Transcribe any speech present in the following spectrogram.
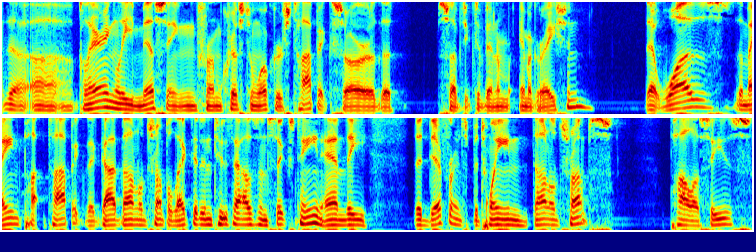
the uh, glaringly missing from Kristen Welker's topics are the subject of immigration, that was the main po- topic that got Donald Trump elected in 2016, and the the difference between Donald Trump's policies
